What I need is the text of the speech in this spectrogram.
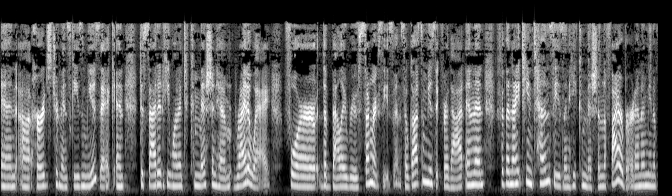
and uh, heard Stravinsky's music and decided he wanted to commission him him right away for the Ballet Russe summer season. So got some music for that. And then for the 1910 season, he commissioned the Firebird. And I mean, of,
